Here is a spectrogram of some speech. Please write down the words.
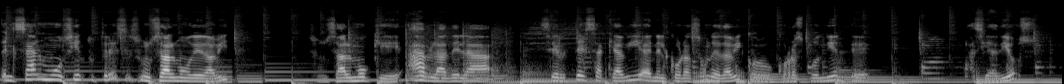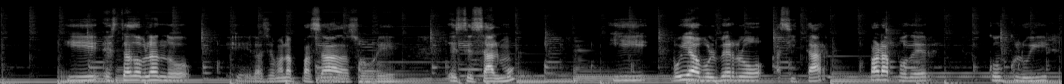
el Salmo 103 es un salmo de David, un salmo que habla de la certeza que había en el corazón de David correspondiente hacia Dios. Y he estado hablando eh, la semana pasada sobre este salmo y voy a volverlo a citar para poder concluir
